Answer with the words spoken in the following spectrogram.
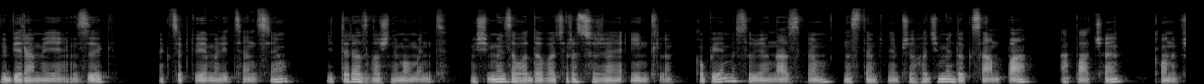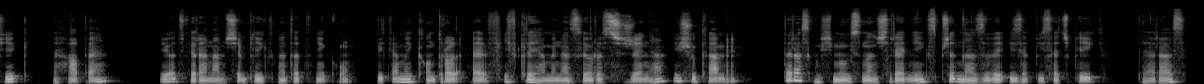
Wybieramy język, akceptujemy licencję i teraz ważny moment. Musimy załadować rozszerzenie Intl. Kopiujemy sobie nazwę, następnie przechodzimy do Xampa, Apache, config, php i otwiera nam się plik w notatniku. Klikamy Ctrl F i wklejamy nazwę rozszerzenia i szukamy. Teraz musimy usunąć średnik sprzed nazwy i zapisać plik. Teraz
